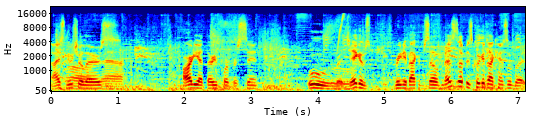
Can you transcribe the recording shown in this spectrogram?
Nice neutral Oh, airs. yeah. Already at 34%. Ooh, but Jacob's bringing it back himself. Messes up his quick attack cancel, but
